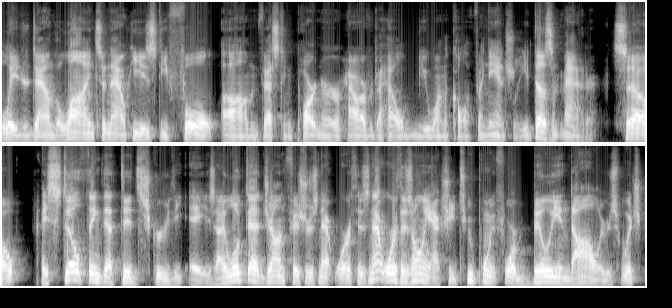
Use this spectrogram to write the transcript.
later down the line. So now he is the full um, vesting partner, however the hell you want to call it financially. It doesn't matter. So I still think that did screw the A's. I looked at John Fisher's net worth. His net worth is only actually $2.4 billion, which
